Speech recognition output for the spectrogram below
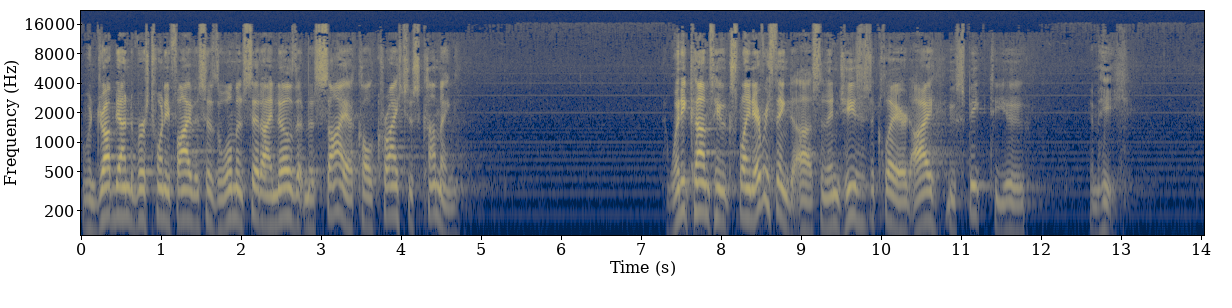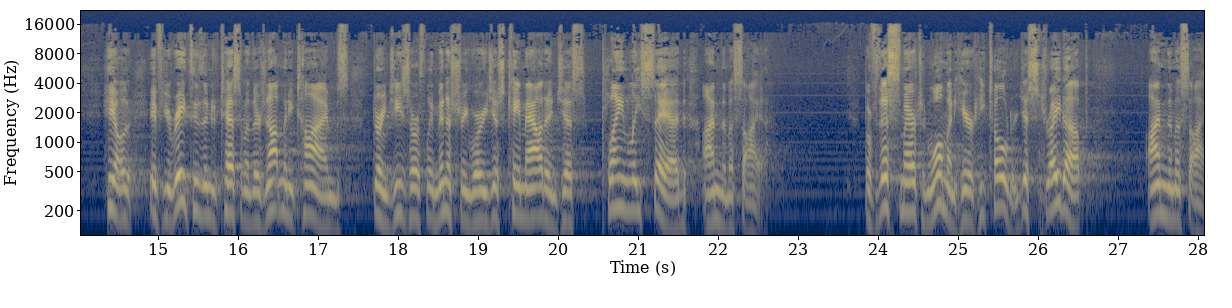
When drop down to verse 25, it says, The woman said, I know that Messiah called Christ is coming. When he comes, he will explain everything to us. And then Jesus declared, I who speak to you am he. You know, if you read through the New Testament, there's not many times during Jesus' earthly ministry where he just came out and just plainly said, I'm the Messiah. But for this Samaritan woman here, he told her just straight up, I'm the Messiah.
